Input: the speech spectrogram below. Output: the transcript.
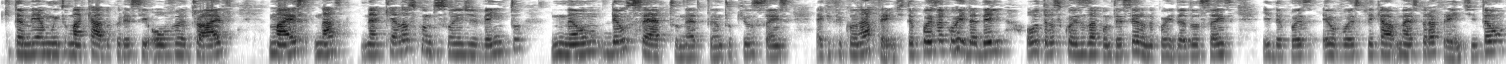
que também é muito marcado por esse overdrive, mas nas, naquelas condições de vento não deu certo, né? Tanto que o Sainz é que ficou na frente. Depois da corrida dele, outras coisas aconteceram na corrida do Sainz e depois eu vou explicar mais para frente. Então,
